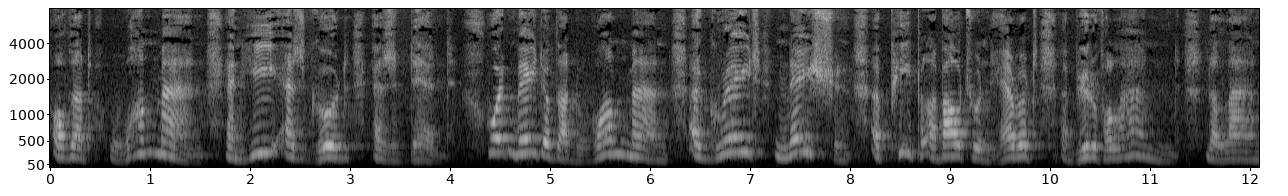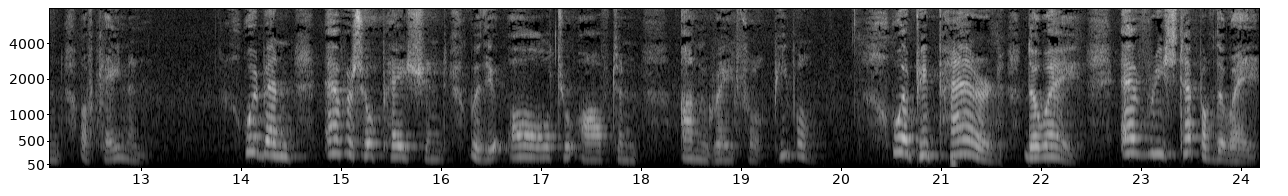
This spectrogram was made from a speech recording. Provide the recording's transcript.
of that one man, and he as good as dead? Who had made of that one man a great nation, a people about to inherit a beautiful land, the land of Canaan? Who had been ever so patient with the all too often ungrateful people? who had prepared the way, every step of the way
